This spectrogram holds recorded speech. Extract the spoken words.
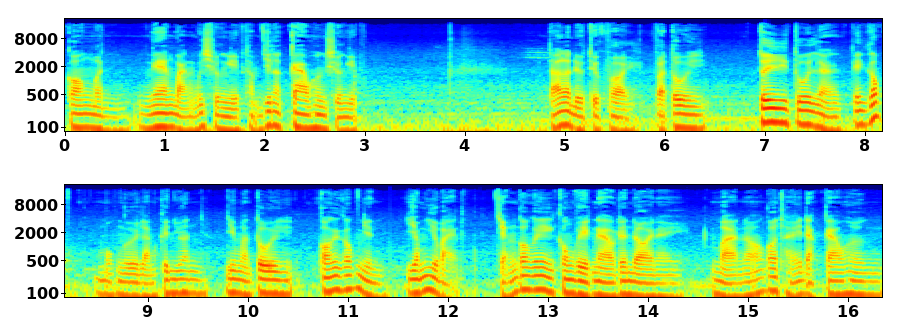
con mình ngang bằng với sự nghiệp thậm chí là cao hơn sự nghiệp đó là điều tuyệt vời. Và tôi tuy tôi là cái gốc một người làm kinh doanh nhưng mà tôi có cái góc nhìn giống như bạn chẳng có cái công việc nào trên đời này mà nó có thể đặt cao hơn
